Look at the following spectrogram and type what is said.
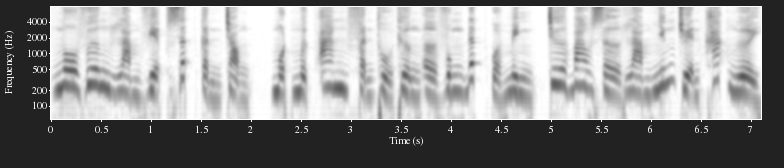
Ngô vương làm việc rất cẩn trọng, một mực an phận thủ thường ở vùng đất của mình, chưa bao giờ làm những chuyện khác người.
